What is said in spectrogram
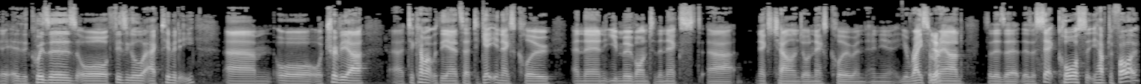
either quizzes or physical activity um, or, or trivia uh, to come up with the answer to get your next clue, and then you move on to the next uh, next challenge or next clue, and, and you, you race Yep. around. So there's a there's a set course that you have to follow.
